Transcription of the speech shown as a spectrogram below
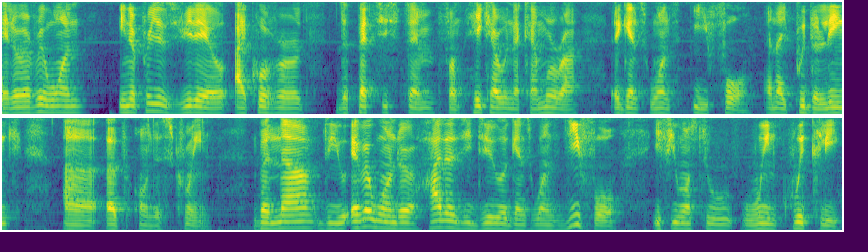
Hello everyone. In a previous video, I covered the pet system from Hikaru Nakamura against one's e4 and I put the link uh, up on the screen. But now, do you ever wonder how does he do against one's d4 if he wants to win quickly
